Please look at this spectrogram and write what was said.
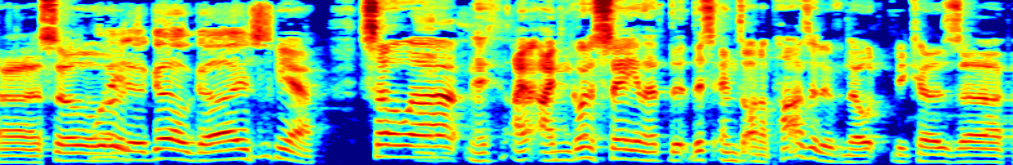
Uh, so Way to go, guys! yeah. So uh, I, I'm going to say that th- this ends on a positive note because, uh,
